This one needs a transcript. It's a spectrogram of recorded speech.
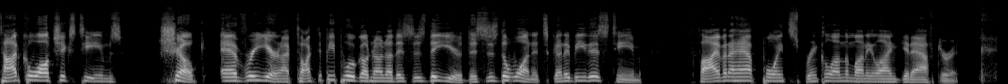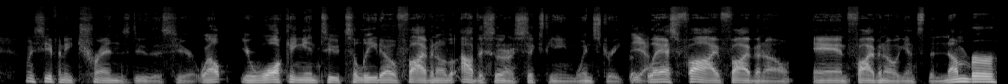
Tod Kowalczyk's teams choke every year. And I've talked to people who go, no, no, this is the year. This is the one. It's going to be this team. Five and a half points, sprinkle on the money line, get after it. Let me see if any trends do this here. Well, you're walking into Toledo five and zero. Obviously, they're on a 16 game win streak, but Yeah. last five five and zero and five and zero against the number.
